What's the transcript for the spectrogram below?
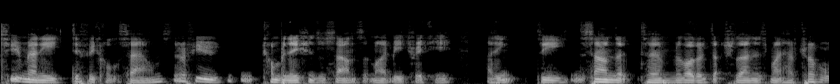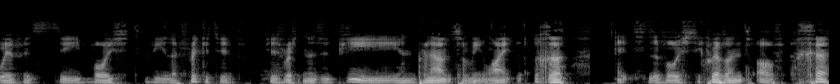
too many difficult sounds. There are a few combinations of sounds that might be tricky. I think the, sound that um, a lot of Dutch learners might have trouble with is the voiced velar fricative, which is written as a G and pronounced something like R. It's the voiced equivalent of H,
